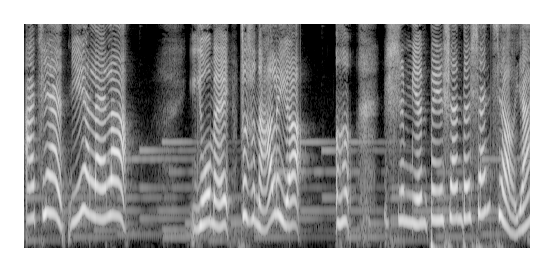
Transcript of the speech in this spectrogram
阿健，你也来啦！由美，这是哪里呀？嗯，是棉被山的山脚呀。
